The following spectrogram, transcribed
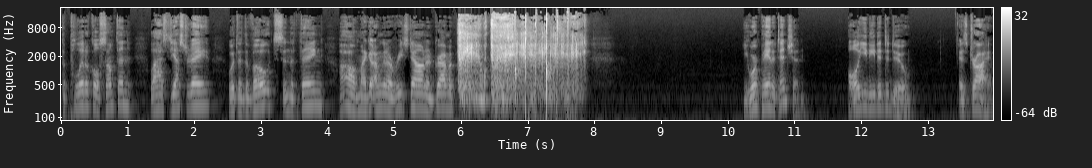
The political something last yesterday with the, the votes and the thing. Oh my god. I'm gonna reach down and grab a. You weren't paying attention. All you needed to do is drive.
